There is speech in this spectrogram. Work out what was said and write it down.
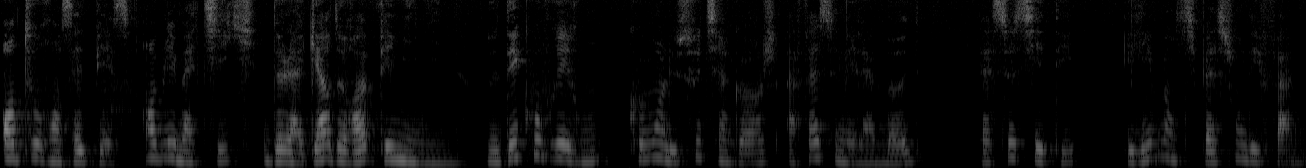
entourant cette pièce emblématique de la garde-robe féminine. Nous découvrirons comment le soutien-gorge a façonné la mode, la société et l'émancipation des femmes.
